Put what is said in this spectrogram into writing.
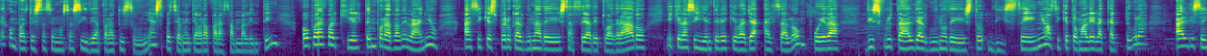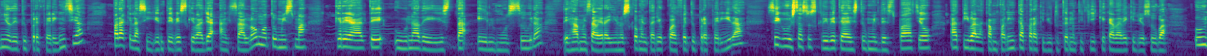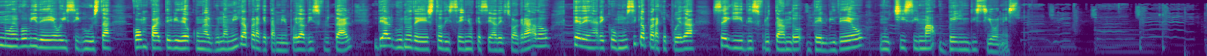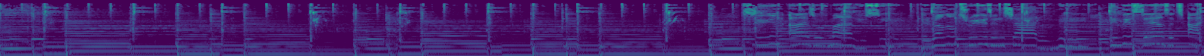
Te comparto estas hermosas ideas para tus uñas, especialmente ahora para San Valentín o para cualquier temporada del año. Así que espero que alguna de estas sea de tu agrado y que la siguiente vez que vaya al salón pueda disfrutar de alguno de estos diseños. Así que tómale la captura al diseño de tu preferencia para que la siguiente vez que vaya al salón o tú misma crearte una de esta hermosura. Déjame saber ahí en los comentarios cuál fue tu preferida. Si gusta, suscríbete a este humilde espacio, activa la campanita para que YouTube te notifique cada vez que yo suba un nuevo video y si gusta, comparte el video con alguna amiga para que también pueda disfrutar de alguno de estos diseños que sea de su agrado. Te dejaré con música para que pueda seguir disfrutando del video. Muchísimas bendiciones. is inside of me. In this desert, I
